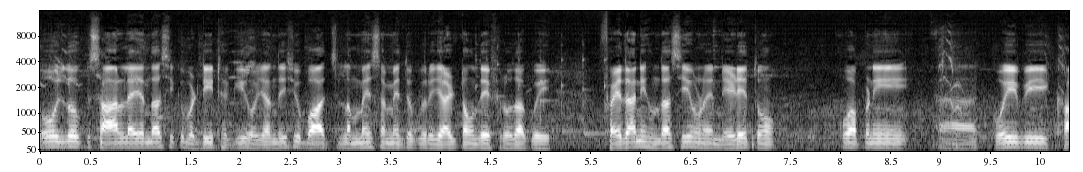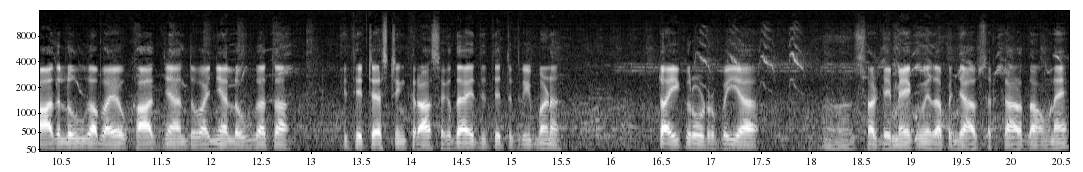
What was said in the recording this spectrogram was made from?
ਉਹ ਜਦੋਂ ਕਿਸਾਨ ਲੈ ਜਾਂਦਾ ਸੀ, ਇੱਕ ਵੱਡੀ ਠੱਗੀ ਹੋ ਜਾਂਦੀ ਸੀ, ਉਹ ਬਾਅਦ ਚ ਲੰਮੇ ਸਮੇਂ ਤੋਂ ਕੋਈ ਰਿਜ਼ਲਟ ਆਉਂਦੇ, ਫਿਰ ਉਹਦਾ ਕੋਈ ਫਾਇਦਾ ਨਹੀਂ ਹੁੰਦਾ ਸੀ। ਹੁਣ ਇਹ ਨੇੜੇ ਤੋਂ ਉਹ ਆਪਣੀ ਕੋਈ ਵੀ ਖਾਦ ਲਊਗਾ, ਬਾਇਓ ਖਾਦ ਜਾਂ ਦਵਾਈਆਂ ਲਊਗਾ ਤਾਂ ਇੱਥੇ ਟੈਸਟਿੰਗ ਕਰਾ ਸਕਦਾ ਇਹਦੇ ਤੇ ਤਕਰੀਬਨ 2.5 ਕਰੋੜ ਰੁਪਈਆ ਸਾਡੇ ਮਹਿਕਮੇ ਦਾ, ਪੰਜਾਬ ਸਰਕਾਰ ਦਾ ਆਉਣਾ ਹੈ।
